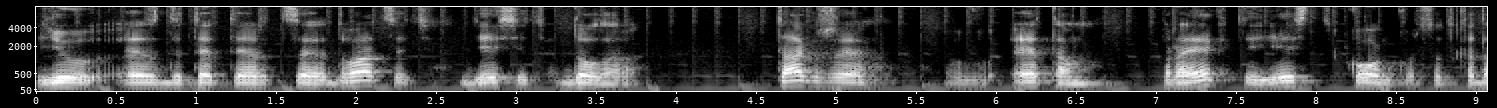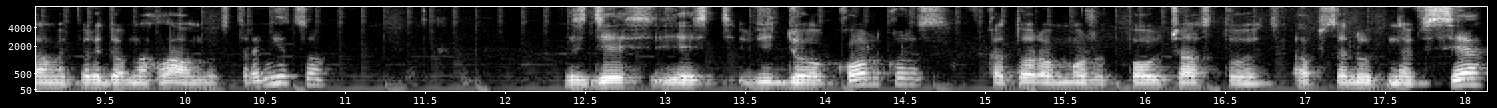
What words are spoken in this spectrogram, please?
USDT TRC 20, 10 долларов. Также в этом проекте есть конкурс. Вот когда мы перейдем на главную страницу, здесь есть видео конкурс в котором может поучаствовать абсолютно все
